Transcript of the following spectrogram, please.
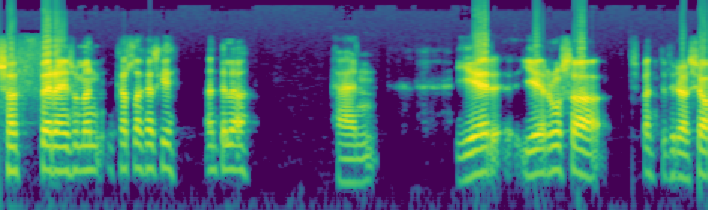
söffer eins og menn kalla kannski endilega en ég er, ég er rosa spenntur fyrir að sjá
